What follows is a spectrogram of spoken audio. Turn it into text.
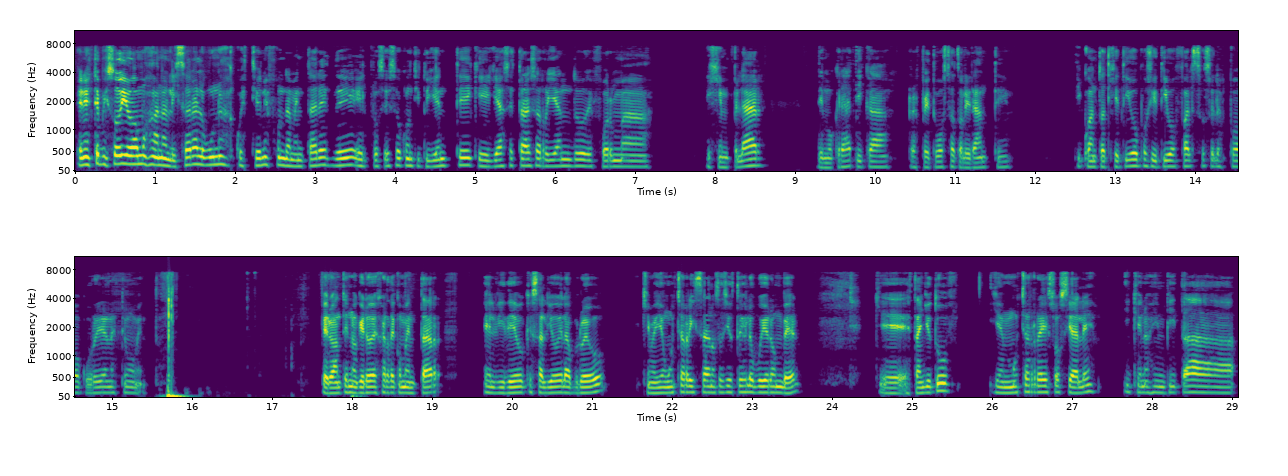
En este episodio vamos a analizar algunas cuestiones fundamentales del proceso constituyente que ya se está desarrollando de forma ejemplar, democrática, respetuosa, tolerante y cuanto adjetivo positivo falso se les pueda ocurrir en este momento. Pero antes no quiero dejar de comentar el video que salió de la prueba, que me dio mucha risa, no sé si ustedes lo pudieron ver, que está en YouTube y en muchas redes sociales y que nos invita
